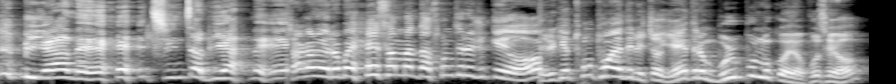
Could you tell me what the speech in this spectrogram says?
미안해. 진짜 미안해. 자 그럼 여러분 해삼만 다 손질해 줄게요. 이렇게 통통 애들 있죠 얘들은 물 뿜을 거예요. 보세요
